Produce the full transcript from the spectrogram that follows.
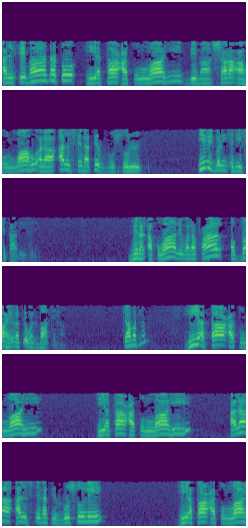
العبادت ہی طاعت اللہ بما شرع اللہ علی السنت الرسل۔ یہ بھی بڑی عجیب سی تعریف ہے۔ من الاقوال والافعال الظاہرت والباطنہ کیا مطلب؟ ہی طاعت اللہ ہی طاعت اللہ علی السنت الرسل ہی طاعت اللہ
